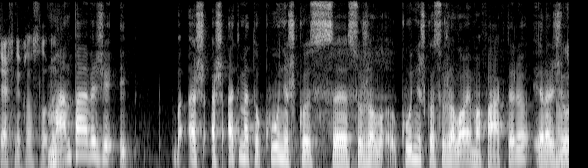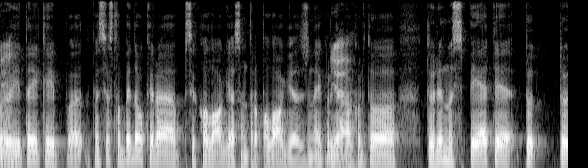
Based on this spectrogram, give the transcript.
technikos labai. Man, pavyzdžiui, aš, aš atmetu kūniškus, e, sužalo, kūniško sužalojimo faktorių ir aš žiūriu Okay. į tai, kaip e, pas jūs labai daug yra psichologijos, antropologijos, žinai, kur, yeah. kur tu turi nuspėti, tu, tu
